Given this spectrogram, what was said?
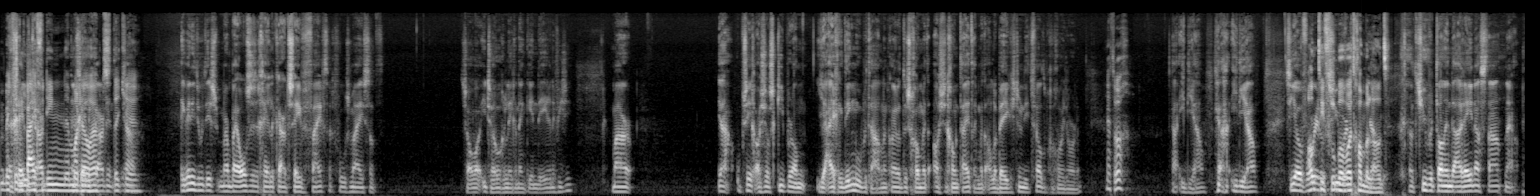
een beetje een bijverdienmodel gele hebt. in- dat je. Ik weet niet hoe het is, maar bij ons is een gele kaart 7,50. Volgens mij is dat... Het zal wel iets hoger liggen, denk ik, in de Eredivisie. Maar ja, op zich, als je als keeper dan je eigen ding moet betalen... dan kan je dat dus gewoon met, als je gewoon tijd trekt met alle bekers doen die het veld op gegooid worden. ja, toch? Ja, ideaal. Ja, ideaal. Zie je over Anti-voetbal wordt gewoon beloond. dat Schubert dan in de arena staat. Nou ja,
